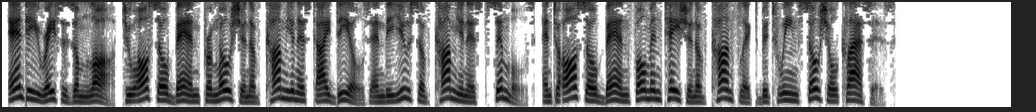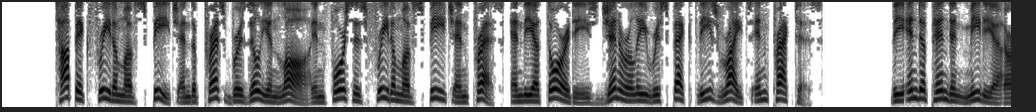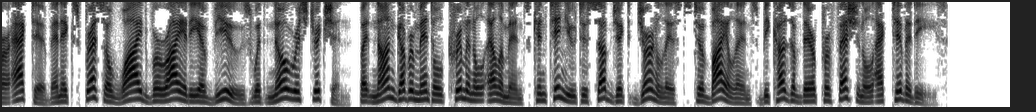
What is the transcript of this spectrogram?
anti-racism law to also ban promotion of communist ideals and the use of communist symbols, and to also ban fomentation of conflict between social classes. Topic freedom of speech and the press Brazilian law enforces freedom of speech and press, and the authorities generally respect these rights in practice. The independent media are active and express a wide variety of views with no restriction, but non-governmental criminal elements continue to subject journalists to violence because of their professional activities.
